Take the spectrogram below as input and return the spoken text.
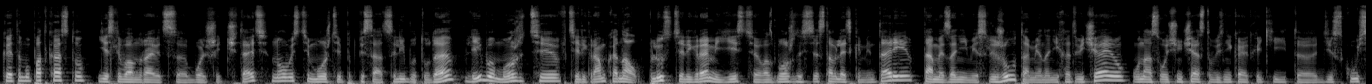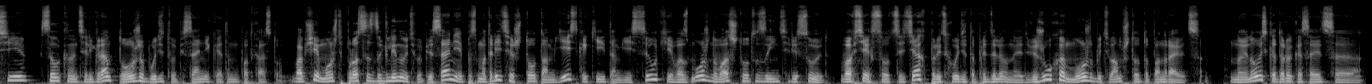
к этому подкасту. Если вам нравится больше читать новости, можете подписаться либо туда, либо можете в Телеграм-канал. Плюс в Телеграме есть возможность оставлять комментарии. Там я за ними слежу, там я на них отвечаю. У нас очень часто возникают какие-то дискуссии. Ссылка на Телеграм тоже будет в описании к этому подкасту. Вообще, можете просто заглянуть в описание, посмотрите, что там есть, какие там есть ссылки, возможно, вас что-то заинтересует. Во всех соцсетях происходит определенная движуха, может быть, вам что-то понравится. Но и новость, которая касается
